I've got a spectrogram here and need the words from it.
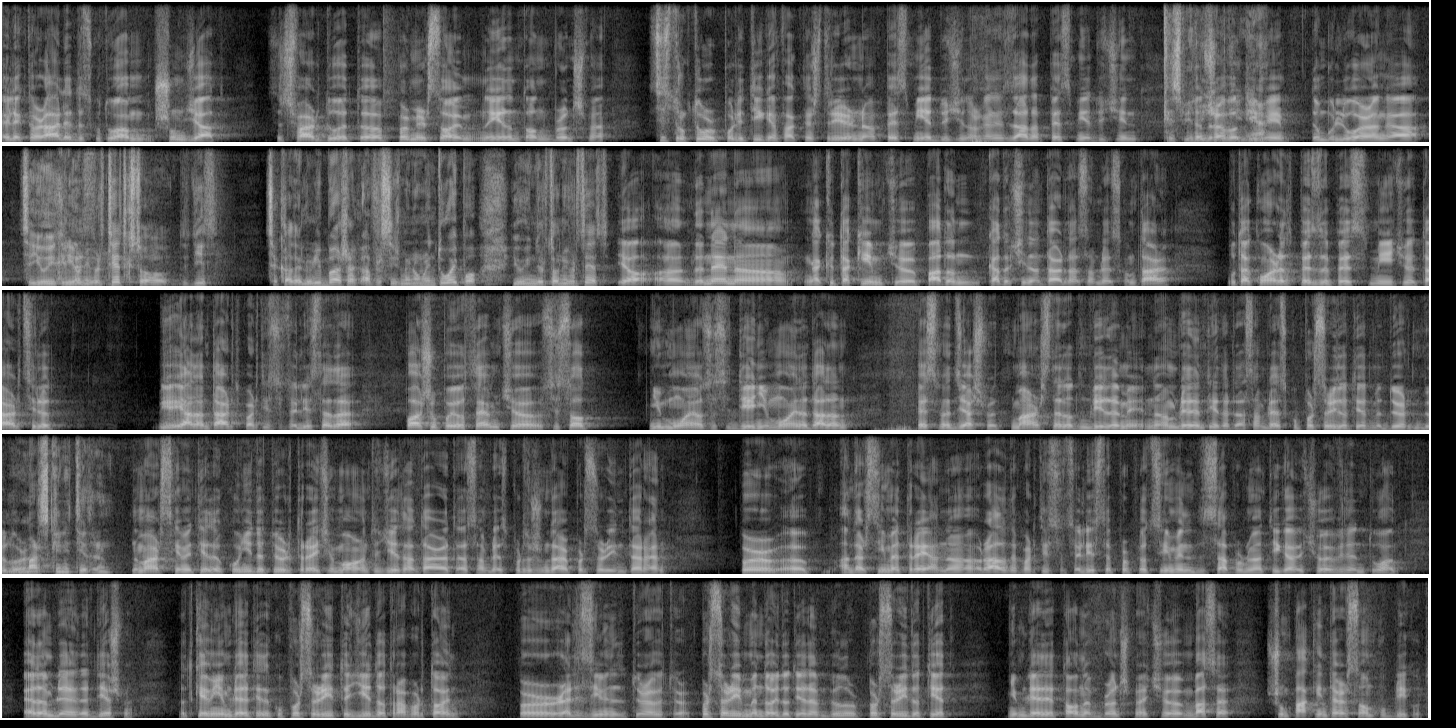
elektorale, diskutuam shumë gjatë se çfarë duhet të përmirësojmë në jetën tonë të brendshme si strukturë politike në fakt e shtrirë në pesë mijë e dyqind organizata, pesë mijë e dyqind qendra votimi të mbuluara nga Se ju i krijoni vërtet këto të gjithë Se ka dhe Luli Basha, afërsisht me numrin tuaj, po ju i ndërtoni vërtet. Jo, dhe ne në, nga ky takim që patën 400 anëtarë të asamblesë kombëtare, u takuan rreth 55.000 qytetarë, të cilët janë anëtarë të Partisë Socialiste dhe po ashtu po ju them që si sot Një muaj ose si dje një muaj në datën 15-16 mars ne do të mblidhemi në mbledhjen tjetër të asamblesë ku përsëri do të jetë me dyer të mbyllura. Në mars keni tjetrën. Në mars kemi tjetër ku një detyrë të re që morën të gjithë anëtarët e asamblesë për të shpërndarë përsëri në terren për anëtarësime të reja në radhët e Partisë Socialiste për plotësimin e disa problematikave që u evidentuan edhe në mbledhjen e djeshme, do të kemi një mbledhje tjetër ku përsëri të gjithë do të raportojnë për realizimin e detyrave të tyre. Përsëri mendoj do të jetë e mbyllur, përsëri do të jetë një mbledhje e jona e brendshme që mbase shumë pak i intereson publikut.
